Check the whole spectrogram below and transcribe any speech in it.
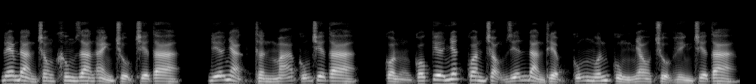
đem đàn trong không gian ảnh chụp chia ta, đĩa nhạc thần mã cũng chia ta, còn có kia nhất quan trọng diễn đàn thiệp cũng muốn cùng nhau chụp hình chia ta.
